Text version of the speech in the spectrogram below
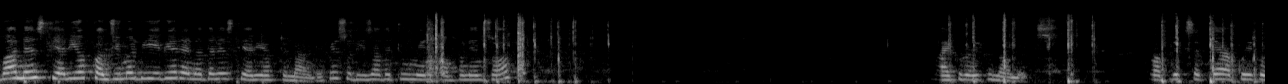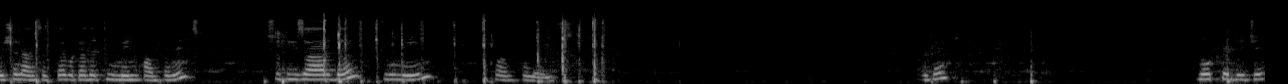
One is theory of consumer behavior another is theory of demand. Okay so these are the two main components of microeconomics. तो आप लिख सकते हैं, आपको ये क्वेश्चन आ सकता है what are the two main components so these are the two main alright note कर लीजिए।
